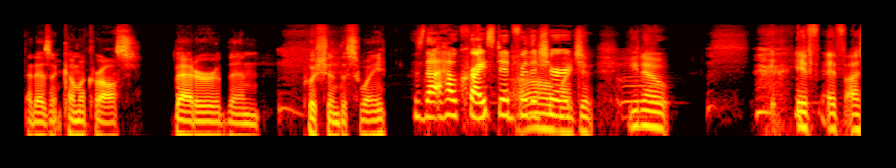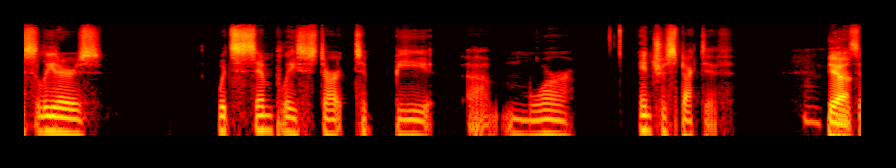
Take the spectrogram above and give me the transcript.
that doesn't come across better than pushing the swing? is that how christ did for the Oh, church good- You know, if if us leaders would simply start to be um, more introspective. Yeah. As,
